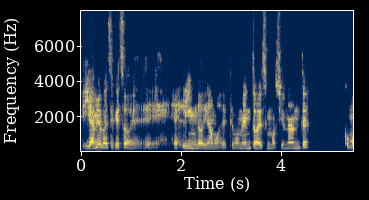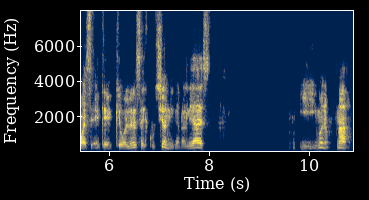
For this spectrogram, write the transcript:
Y a mí me parece que eso es, lindo, digamos, de este momento, es emocionante, como es eh, que, que, volver a esa discusión y que en realidad es... Y, bueno, nada,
